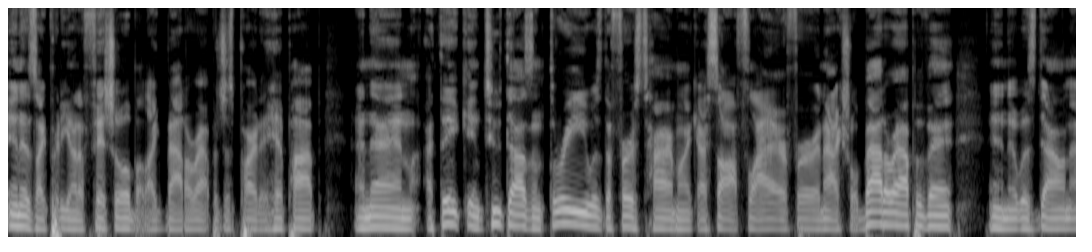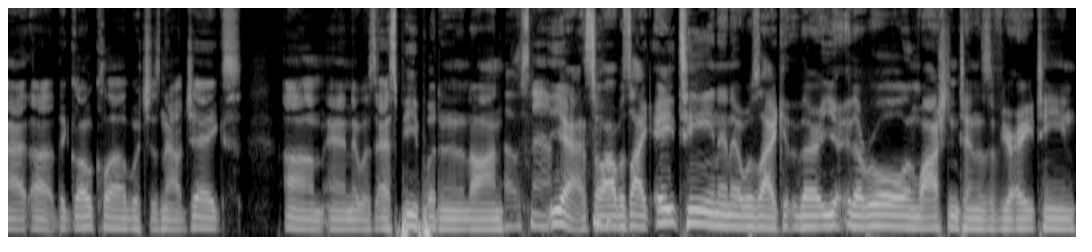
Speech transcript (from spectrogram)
and it's like pretty unofficial but like battle rap was just part of hip hop and then I think in 2003 was the first time like I saw a flyer for an actual battle rap event and it was down at uh, the Go Club, which is now Jake's. Um, and it was SP putting it on. Oh snap! Yeah, so I was like 18, and it was like the the rule in Washington is if you're 18,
